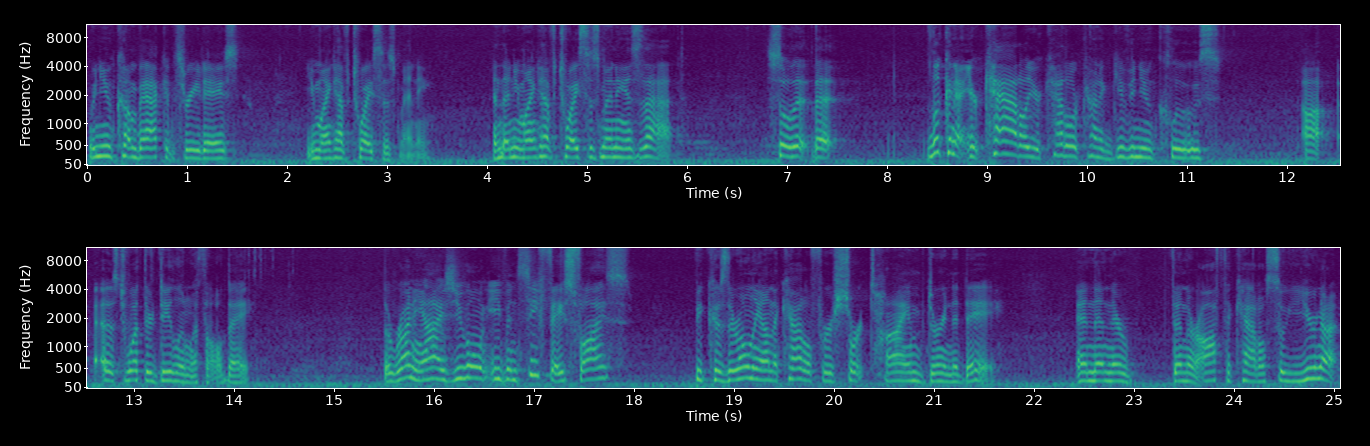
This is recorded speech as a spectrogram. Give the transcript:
when you come back in three days, you might have twice as many. And then you might have twice as many as that. So that, that looking at your cattle, your cattle are kind of giving you clues uh, as to what they're dealing with all day. The runny eyes, you won't even see face flies because they're only on the cattle for a short time during the day. And then they're, then they're off the cattle, so you're not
